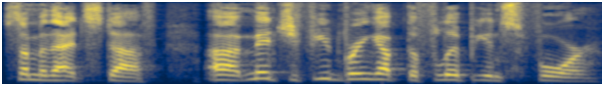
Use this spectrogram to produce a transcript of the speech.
some of that stuff. Uh, Mitch, if you bring up the Philippians 4,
